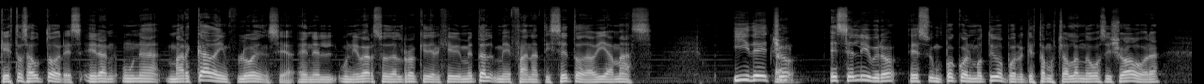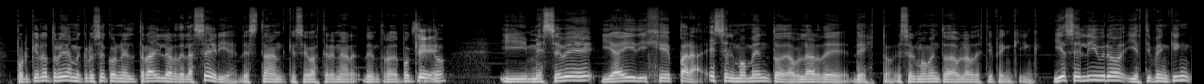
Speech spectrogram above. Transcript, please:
que estos autores eran una marcada influencia en el universo del rock y del heavy metal, me fanaticé todavía más. Y de hecho, ese libro es un poco el motivo por el que estamos charlando vos y yo ahora, porque el otro día me crucé con el tráiler de la serie de Stand, que se va a estrenar dentro de poquito y me se ve y ahí dije, para, es el momento de hablar de, esto, es el momento de hablar de Stephen King. Y ese libro y Stephen King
